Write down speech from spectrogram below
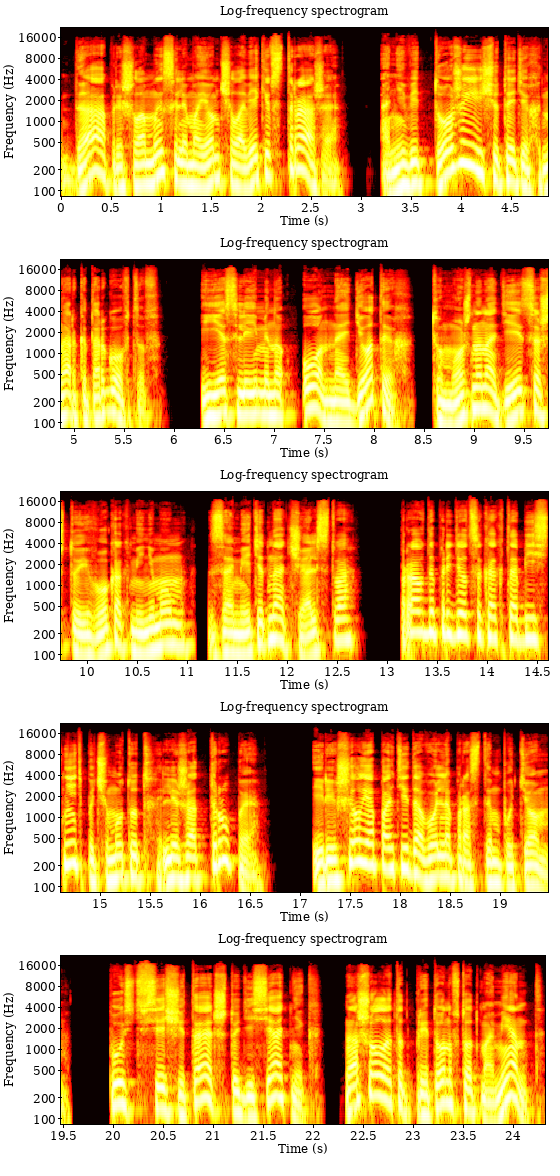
Да, пришла мысль о моем человеке в страже. Они ведь тоже ищут этих наркоторговцев. И если именно он найдет их, то можно надеяться, что его как минимум заметит начальство. Правда, придется как-то объяснить, почему тут лежат трупы. И решил я пойти довольно простым путем. Пусть все считают, что Десятник нашел этот притон в тот момент,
